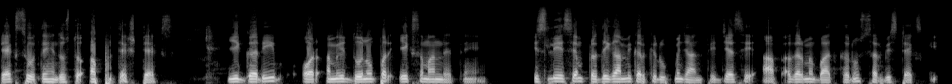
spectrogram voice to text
टैक्स होते हैं दोस्तों, अप्रत्यक्ष टैक्स ये गरीब और अमीर दोनों पर एक समान रहते हैं। इसलिए इसे हम प्रतिगामी कर के रूप में जानते हैं। जैसे आप, अगर मैं बात करूँ सर्विस टैक्स की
